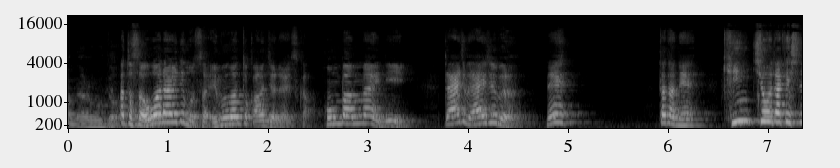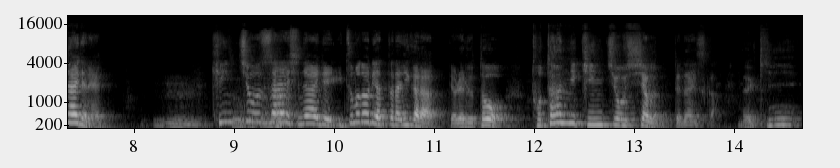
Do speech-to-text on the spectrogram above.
あなるほど。あとさお笑いでもさ m 1とかあるんじゃないですか。本番前に「大丈夫大丈夫。ね。ただね緊張だけしないでね。うん。緊張さえしないでいつも通りやったらいいからって言われると途端に緊張しちゃうってないですか？気に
